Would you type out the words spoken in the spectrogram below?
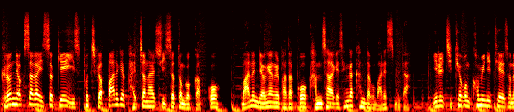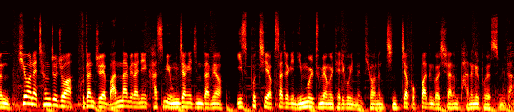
그런 역사가 있었기에 e스포츠가 빠르게 발전할 수 있었던 것 같고 많은 영향을 받았고 감사하게 생각한다고 말했습니다. 이를 지켜본 커뮤니티에서는 T1의 창조주와 구단주의 만남이라니 가슴이 웅장해진다며 e스포츠의 역사적인 인물 두 명을 데리고 있는 T1은 진짜 복받은 것이라는 반응을 보였습니다.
